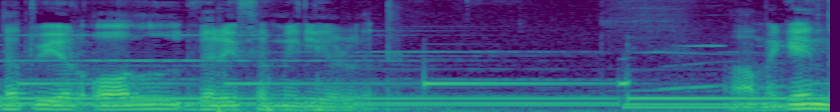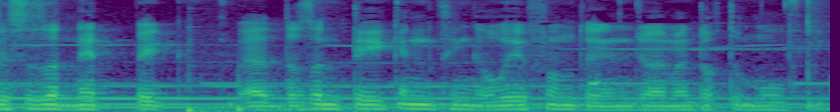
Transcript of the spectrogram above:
that we are all very familiar with. Um, again, this is a nitpick. Uh, doesn't take anything away from the enjoyment of the movie.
